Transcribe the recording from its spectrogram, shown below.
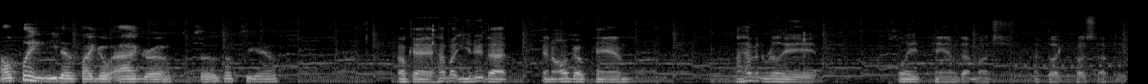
I'll play Nita if I go aggro, so it's up to you. Okay, how about you do that and I'll go Pam. I haven't really played Pam that much. I feel like post update.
